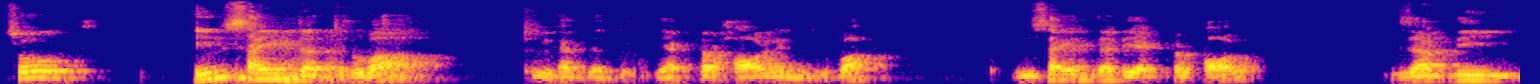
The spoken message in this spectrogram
So inside the Dhruva, we have the reactor hall in Dhruva. Inside the reactor hall, these are the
